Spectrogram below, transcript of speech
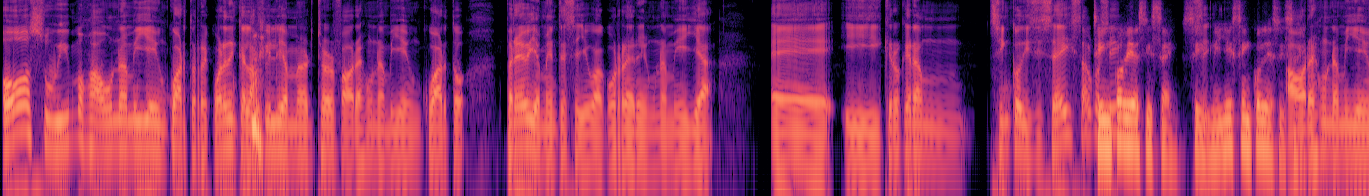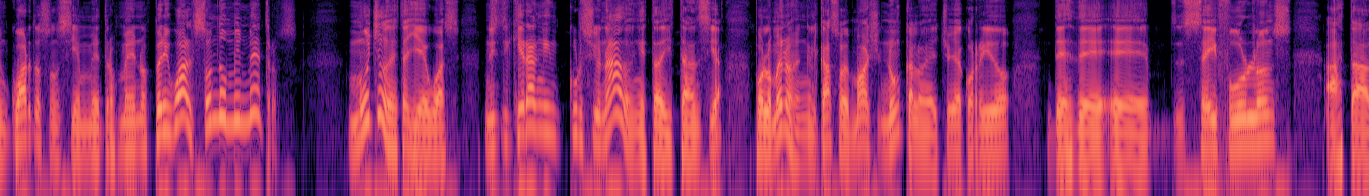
o subimos a una milla y un cuarto. Recuerden que la filia Mer Turf ahora es una milla y un cuarto. Previamente se llegó a correr en una milla eh, y creo que eran 5.16, algo 5.16, sí, sí, milla y 5.16. Ahora es una milla y un cuarto, son 100 metros menos, pero igual, son 2.000 metros muchos de estas yeguas ni siquiera han incursionado en esta distancia, por lo menos en el caso de Marsh, nunca lo ha hecho, ya ha corrido desde 6 eh, furlongs hasta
